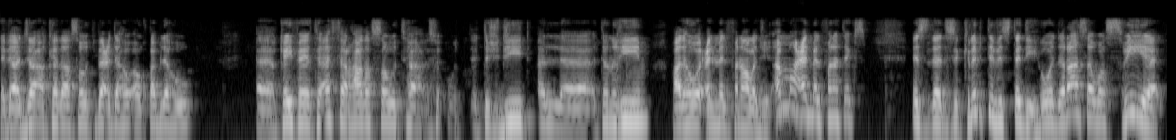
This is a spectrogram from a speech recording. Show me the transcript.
إذا جاء كذا صوت بعده أو قبله آه، كيف يتأثر هذا الصوت التشديد التنغيم. هذا هو علم الفونولوجي أما علم الفونetics is the descriptive study هو دراسة وصفية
